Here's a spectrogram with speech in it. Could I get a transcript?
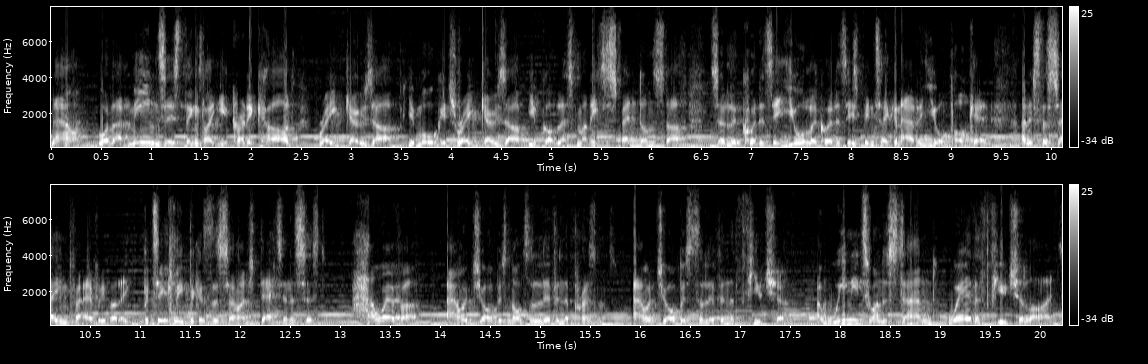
Now, what that means is things like your credit card rate goes up, your mortgage rate goes up, you've got less money to spend on stuff. So liquidity, your liquidity has been taken out of your pocket. And it's the same for everybody, particularly because there's so much debt in the system. However, our job is not to live in the present. Our job is to live in the future. And we need to understand where the future lies.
